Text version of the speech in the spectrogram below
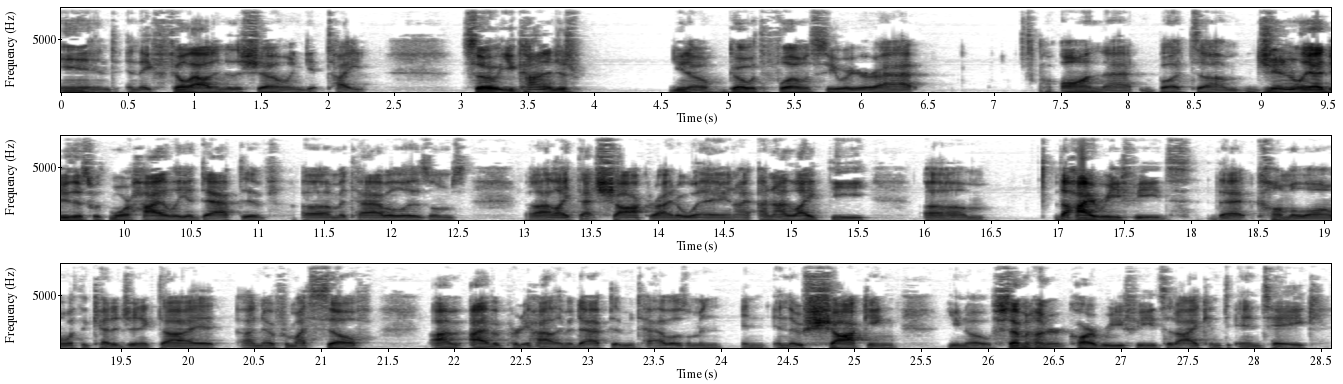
end and they fill out into the show and get tight. So you kind of just, you know, go with the flow and see where you're at on that. But um, generally, I do this with more highly adaptive uh, metabolisms. Uh, I like that shock right away, and I and I like the um, the high refeeds that come along with the ketogenic diet. I know for myself, I, I have a pretty highly adaptive metabolism, and in, those shocking, you know, 700 carb refeeds that I can intake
